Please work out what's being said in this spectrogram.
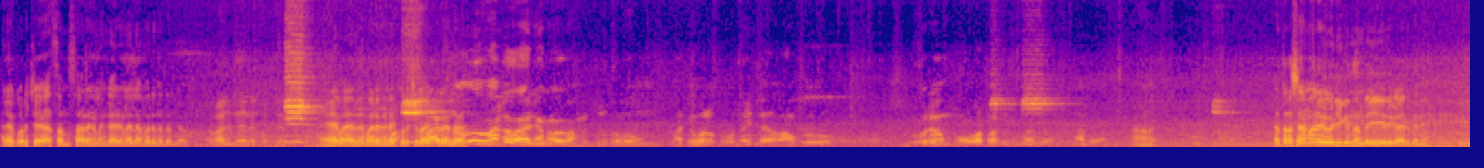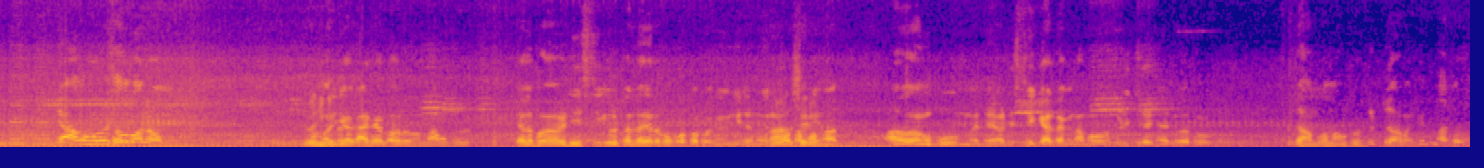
അല്ല കുറച്ച് സംസാരങ്ങളും കാര്യങ്ങളെല്ലാം വരുന്നുണ്ടല്ലോ. വരുന്നതിനെ കുറിച്ചുള്ള അഭിപ്രായം ഞങ്ങളെ സംബന്ധിച്ചിടത്തോളം മറ്റു കുഴപ്പമൊന്നുമില്ല. നമുക്ക് ദൂരം ഓട്ടം കിട്ടുന്നത് അതെ. ആണ്. എത്ര ശതമാനം യോജിക്കുന്നുണ്ട് ഈ ഒരു കാര്യത്തിന്? ഞാൻ നൂറ് ശതമാനം യോജിക്കുന്നുണ്ട്. കാര്യം എന്ന് പറയുന്നത് നമുക്ക് ചിലപ്പോൾ ഡിസ്ട്രിക്ട് കിട്ടല്ല ചിലപ്പോൾ പുറത്തോട്ട്. അത് അങ്ങ് പോകും. പിന്നെ ഡിസ്ട്രിക്ട് അല്ലെങ്കിൽ നമ്മൾ വിളിച്ചു കഴിഞ്ഞാൽ ഇതാകുമ്പോൾ നമുക്ക് കിട്ടുകയാണെങ്കിൽ നല്ലതാണ്.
